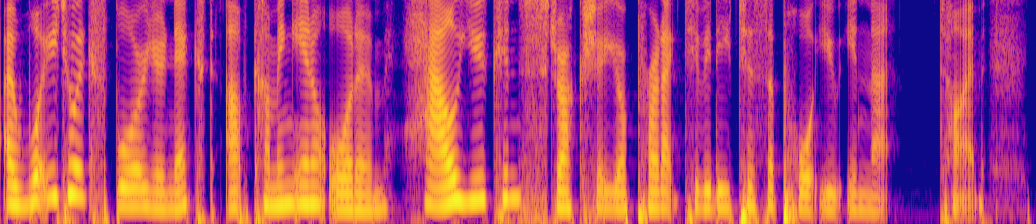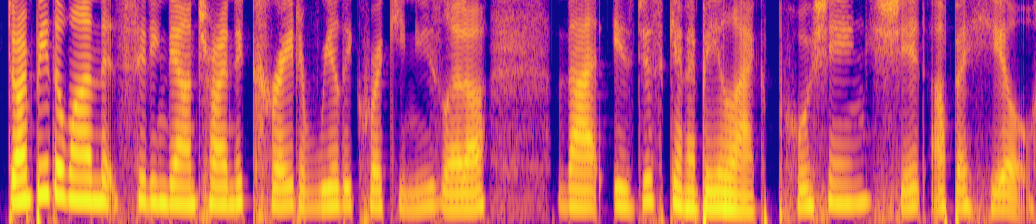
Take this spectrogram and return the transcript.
I want you to explore your next upcoming inner autumn how you can structure your productivity to support you in that time. Don't be the one that's sitting down trying to create a really quirky newsletter that is just going to be like pushing shit up a hill.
